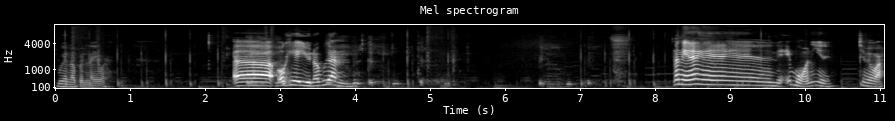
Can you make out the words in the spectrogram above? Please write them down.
เพื่อนเราเป็นไรวะ เอ่อ โอเคอยู่นะเพื่อน นั่นไงนั่นไงนี่ไอหมอนี่เนี่ยใช่ไหมวะ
